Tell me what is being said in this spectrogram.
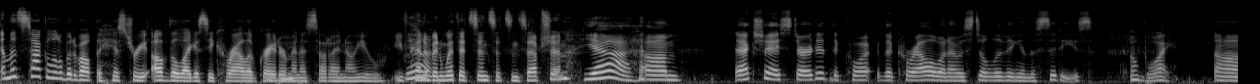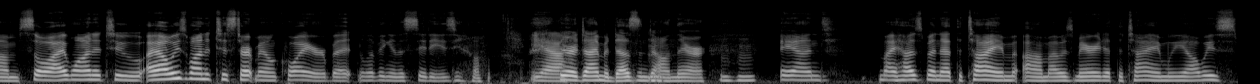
And let's talk a little bit about the history of the Legacy Chorale of Greater Minnesota. I know you you've kind Mm-hmm. Of been with it since its inception. Yeah. Um, actually, I started the cho- the chorale when I was still living in the cities. Oh boy. Um, so I wanted to. I always wanted to start my own choir, but living in the cities, you know, Yeah. there are a dime a dozen Mm. down there. mm-hmm. And my husband at the time, um, I was married at the time. We always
